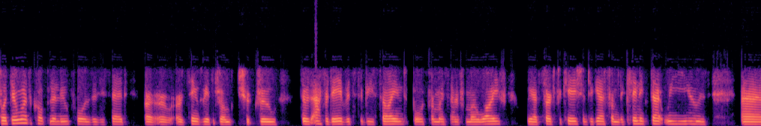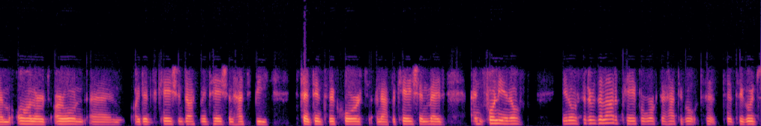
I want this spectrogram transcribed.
but there was a couple of loopholes, as you said, or, or, or things we had to jump through. There was affidavits to be signed, both from myself and my wife. We had certification to get from the clinic that we use. Um, all our, our own um, identification documentation had to be sent into the court, an application made. And funny enough, you know, so there was a lot of paperwork that had to go to, to, to go into,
